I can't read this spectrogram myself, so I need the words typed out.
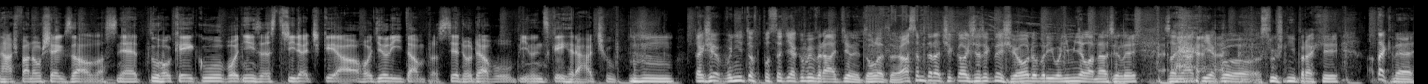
náš fanoušek vzal vlastně tu hokejku od ní ze střídačky a hodil jí tam prostě do davu bílinských hráčů. Mhm, takže oni to v podstatě jakoby vrátili, tohleto. Já jsem teda čekal, že řekneš, jo, dobrý, oni mě lanařili za nějaký jako slušný prachy, a tak ne.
